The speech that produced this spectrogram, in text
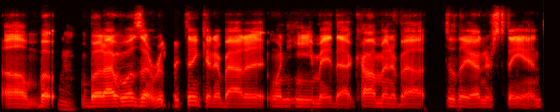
Um, but Hmm. but I wasn't really thinking about it when he made that comment about do they understand?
